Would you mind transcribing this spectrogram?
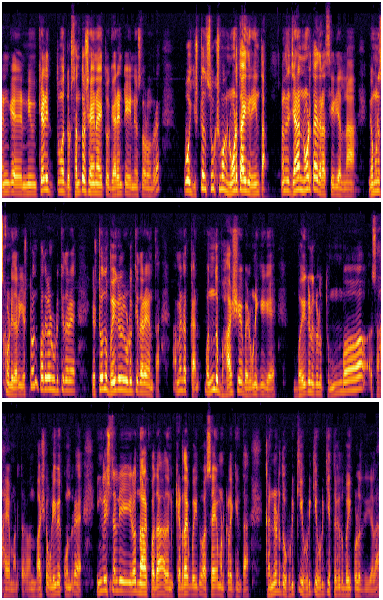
ನನಗೆ ನೀವು ಕೇಳಿದ ತುಂಬ ದೊಡ್ಡ ಸಂತೋಷ ಏನಾಯಿತು ಗ್ಯಾರಂಟಿ ನ್ಯೂಸ್ನವರು ಅಂದರೆ, ಓ ಇಷ್ಟೊಂದು ಸೂಕ್ಷ್ಮವಾಗಿ ನೋಡ್ತಾ ಇದ್ದೀರಿ ಅಂತ. ಅಂದರೆ ಜನ ನೋಡ್ತಾ ಇದ್ದಾರೆ ಆ ಸೀರಿಯಲ್ನ ಗಮನಿಸ್ಕೊಂಡಿದ್ದಾರೆ. ಎಷ್ಟೊಂದು ಪದಗಳು ಹುಡುಕಿದ್ದಾರೆ, ಎಷ್ಟೊಂದು ಬೈಗಳು ಹುಡುಕಿದ್ದಾರೆ ಅಂತ. ಆಮೇಲೆ ಕನ್, ಒಂದು ಭಾಷೆಯ ಬೆಳವಣಿಗೆಗೆ ಬೈಗಳುಗಳು ತುಂಬ ಸಹಾಯ ಮಾಡ್ತವೆ. ಒಂದು ಭಾಷೆ ಉಳಿಬೇಕು ಅಂದರೆ ಇಂಗ್ಲೀಷ್ನಲ್ಲಿ ಇರೋದು ನಾಲ್ಕು ಪದ, ಅದನ್ನು ಕೆಡ್ದಾಗ ಬೈದು ಅಸಹ್ಯ ಮಾಡ್ಕೊಳ್ಳೋಕ್ಕಿಂತ ಕನ್ನಡದ್ದು ಹುಡುಕಿ ಹುಡುಕಿ ಹುಡುಕಿ ತೆಗೆದು ಬೈಕೊಳ್ಳೋದಿದೆಯಲ್ಲ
